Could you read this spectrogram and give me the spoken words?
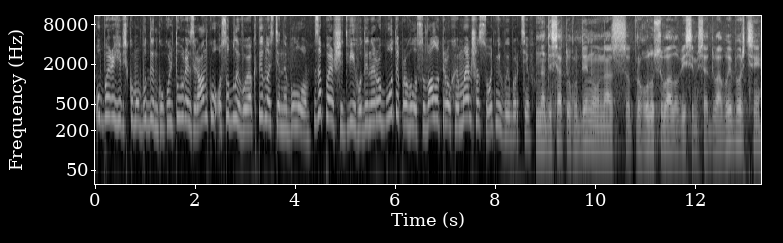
У Берегівському будинку культури зранку особливої активності не було. За перші дві години роботи проголосувало трохи менше сотні виборців. На 10 годину у нас проголосувало 82 виборці.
